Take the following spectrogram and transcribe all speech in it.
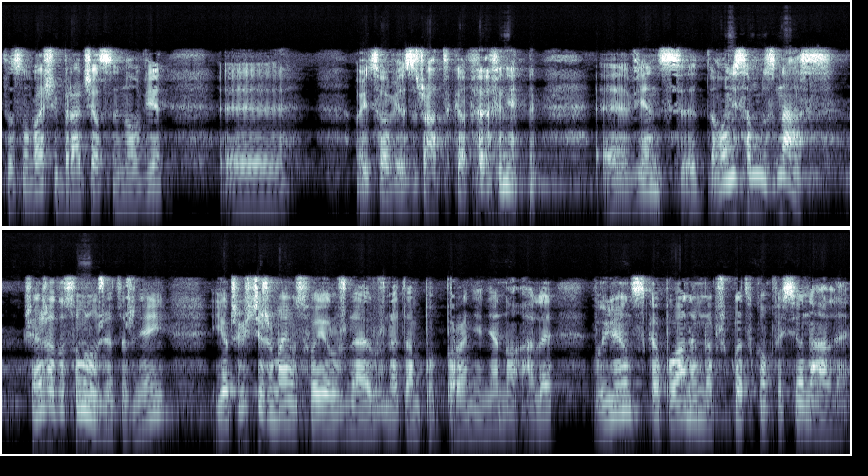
To są wasi bracia, synowie, e, ojcowie z rzadka pewnie, e, więc no, oni są z nas. Księża to są ludzie też, nie? I, i oczywiście, że mają swoje różne, różne tam po- poranienia, no ale wojując z kapłanem na przykład w konfesjonale,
